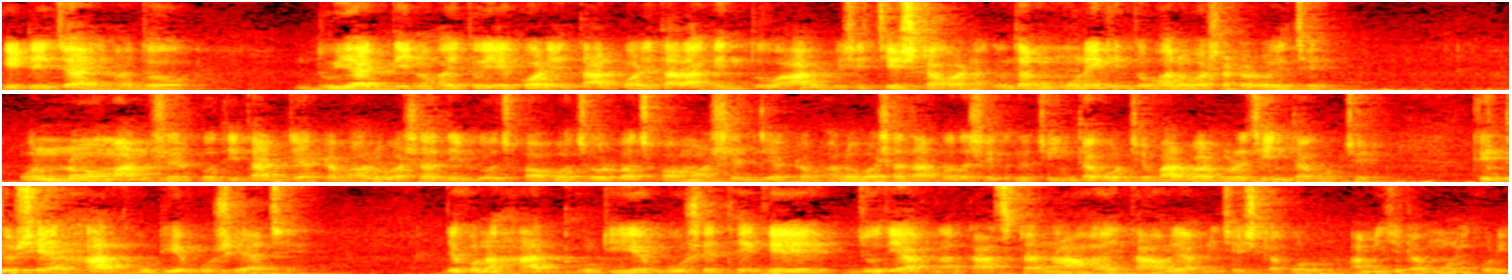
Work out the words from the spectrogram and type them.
কেটে যায়, হয়তো দুই একদিন হয়তো এ করে, তারপরে তারা কিন্তু আর বেশি চেষ্টা করে না, কিন্তু তার মনে কিন্তু ভালোবাসাটা রয়েছে। অন্য মানুষের প্রতি তার যে একটা ভালোবাসা, দীর্ঘ ছ বছর বা ছ মাসের যে একটা ভালোবাসা, তার কথা সে কিন্তু চিন্তা করছে, বারবার করে চিন্তা করছে। কিন্তু সে হাত গুটিয়ে বসে আছে। দেখুন, হাত গুটিয়ে বসে থেকে যদি আপনার কাজটা না হয়, তাহলে আপনি চেষ্টা করুন, আমি যেটা মনে করি।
